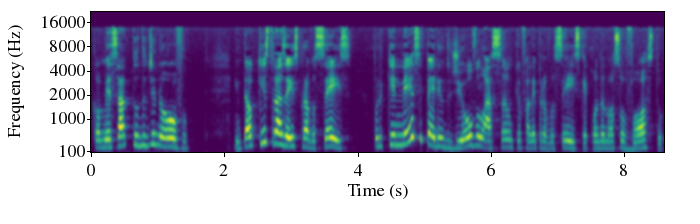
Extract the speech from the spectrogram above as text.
começar tudo de novo. Então, quis trazer isso para vocês, porque nesse período de ovulação que eu falei para vocês, que é quando o nosso ovócito,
